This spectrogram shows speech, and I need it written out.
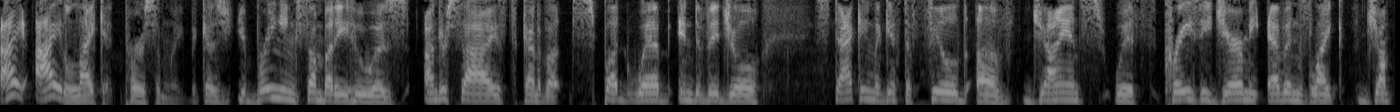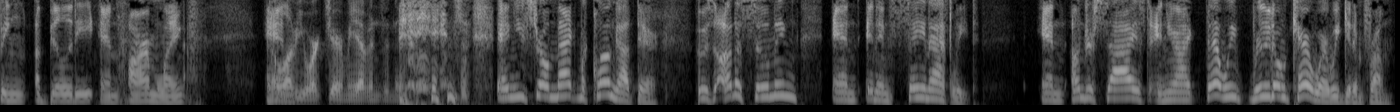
I I like it personally because you're bringing somebody who was undersized, kind of a Spud Webb individual, stacking him against a field of giants with crazy Jeremy Evans like jumping ability and arm length. And, I love you work Jeremy Evans in this. and, and you throw Mac McClung out there, who's unassuming and an insane athlete and undersized, and you're like, yeah, we really don't care where we get him from.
